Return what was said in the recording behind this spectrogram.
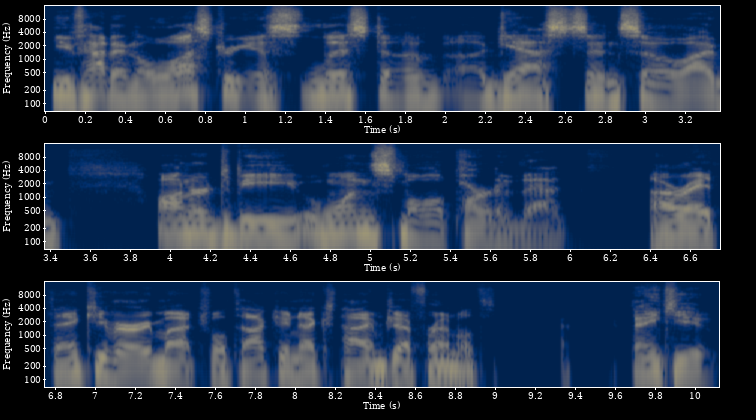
you've had an illustrious list of uh, guests, and so I'm honored to be one small part of that. All right. Thank you very much. We'll talk to you next time, Jeff Reynolds. Thank you.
